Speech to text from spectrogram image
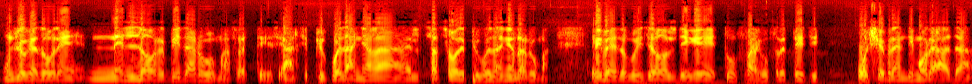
un giocatore nell'orbita Roma Frattesi, anzi più guadagna la- il Sassuolo e più guadagna la Roma. Ripeto, con i soldi che tu fai con Frattesi o ci prendi Morata,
